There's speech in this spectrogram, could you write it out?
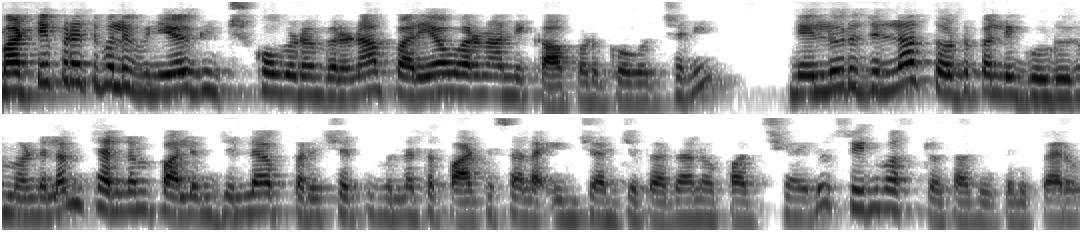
మట్టి ప్రతిభలు వినియోగించుకోవడం వలన పర్యావరణాన్ని కాపాడుకోవచ్చని నెల్లూరు జిల్లా తోటపల్లి గూడూరు మండలం చల్లంపాలెం జిల్లా పరిషత్ ఉన్నత పాఠశాల ఇన్ఛార్జి ప్రధానోపాధ్యాయులు శ్రీనివాస్ ప్రసాద్ తెలిపారు.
